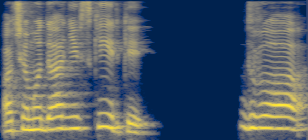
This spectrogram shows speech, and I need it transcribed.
А чемоданів скільки? Два,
